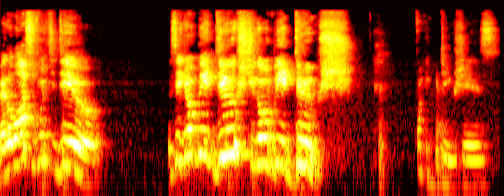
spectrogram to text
A loss of what to do. I say don't be a douche, You're gonna be a douche. Fucking douches.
